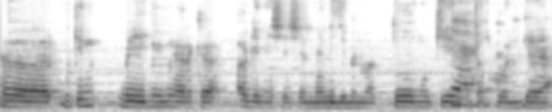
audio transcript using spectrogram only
uh, mungkin lebih mengarah ke organization manajemen waktu mungkin ya, ataupun ya. kayak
